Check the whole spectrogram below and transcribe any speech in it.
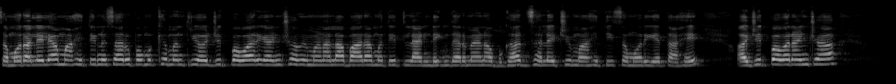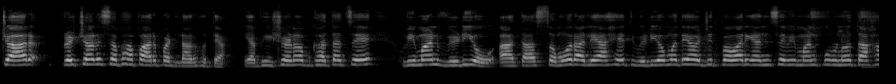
समोर आलेल्या माहितीनुसार उपमुख्यमंत्री अजित पवार यांच्या विमानाला बारामतीत लँडिंग दरम्यान अपघात झाल्याची माहिती समोर येत आहे. अजित पवारांच्या चार प्रचारसभा पार पडणार होत्या. या भीषण अपघाताचे विमान व्हिडिओ आता समोर आले आहेत. व्हिडिओमध्ये अजित पवार यांचे विमान पूर्णतः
